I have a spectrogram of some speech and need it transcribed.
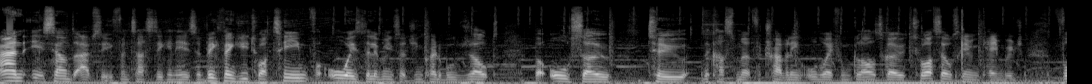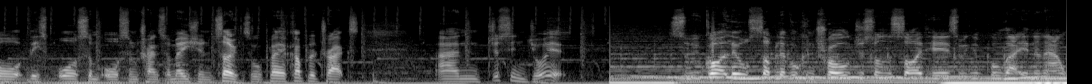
And it sounds absolutely fantastic in here. So big thank you to our team for always delivering such incredible results, but also to the customer for traveling all the way from Glasgow to ourselves here in Cambridge for this awesome, awesome transformation. So, so we'll play a couple of tracks and just enjoy it. So we've got a little sub-level control just on the side here so we can pull that in and out.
